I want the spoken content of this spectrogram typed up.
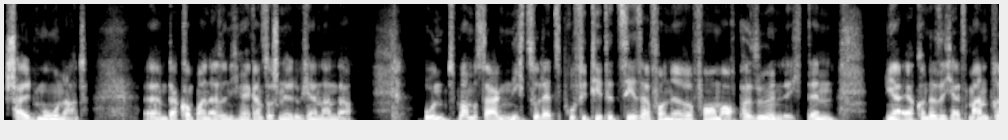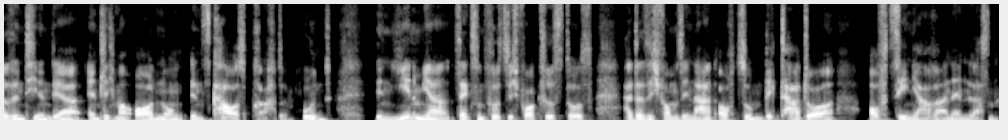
Schaltmonat. Ähm, da kommt man also nicht mehr ganz so schnell durcheinander. Und man muss sagen, nicht zuletzt profitierte Cäsar von der Reform auch persönlich, denn ja, er konnte sich als Mann präsentieren, der endlich mal Ordnung ins Chaos brachte. Und in jenem Jahr 46 vor Christus hat er sich vom Senat auch zum Diktator auf zehn Jahre ernennen lassen.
